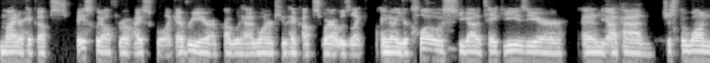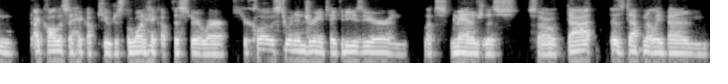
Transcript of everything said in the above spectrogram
minor hiccups basically all throughout high school. Like every year, I probably had one or two hiccups where it was like, you know, you're close, you got to take it easier. And Yeah. I've had just the one. I call this a hiccup too, just the one hiccup this year where you're close to an injury, take it easier, and let's manage this. So that has definitely been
